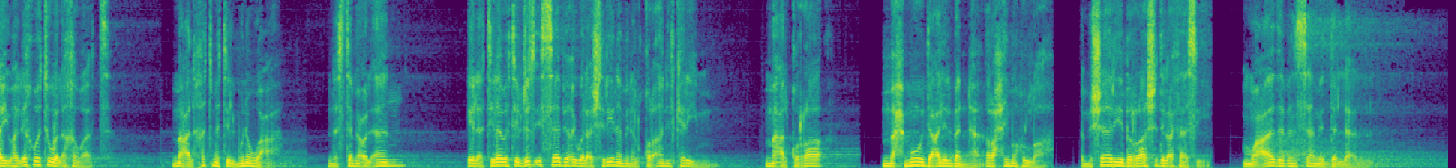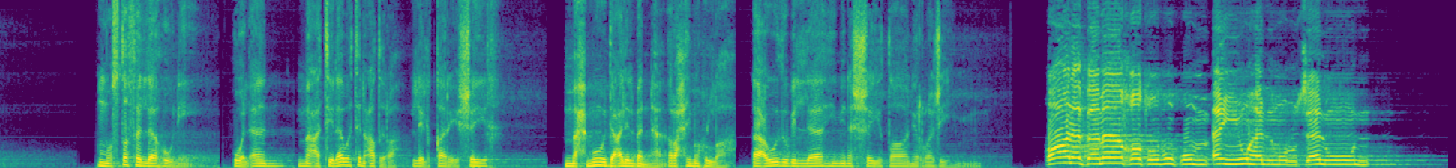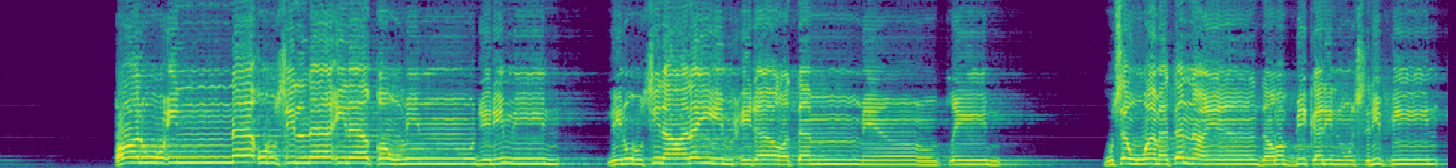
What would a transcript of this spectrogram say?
أيها الإخوة والأخوات مع الختمة المنوعة نستمع الآن إلى تلاوة الجزء السابع والعشرين من القرآن الكريم مع القراء محمود علي البنا رحمه الله مشاري بن راشد العفاسي معاذ بن سامي الدلال مصطفى اللاهوني والآن مع تلاوة عطرة للقارئ الشيخ محمود علي البنا رحمه الله. أعوذ بالله من الشيطان الرجيم. قال فما خطبكم أيها المرسلون؟ قالوا إنا أرسلنا إلى قوم مجرمين لنرسل عليهم حجارة من طين مسومة عند ربك للمسرفين.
